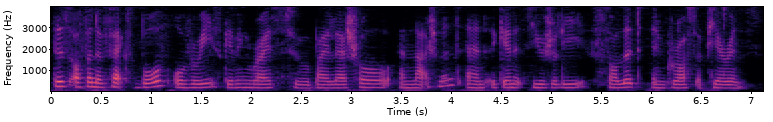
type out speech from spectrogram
This often affects both ovaries, giving rise to bilateral enlargement, and again, it's usually solid in gross appearance.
